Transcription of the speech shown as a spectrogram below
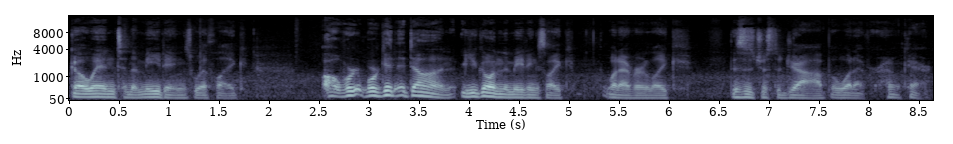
go into the meetings with like oh we're, we're getting it done. You go in the meetings like whatever like this is just a job or whatever i don't care.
